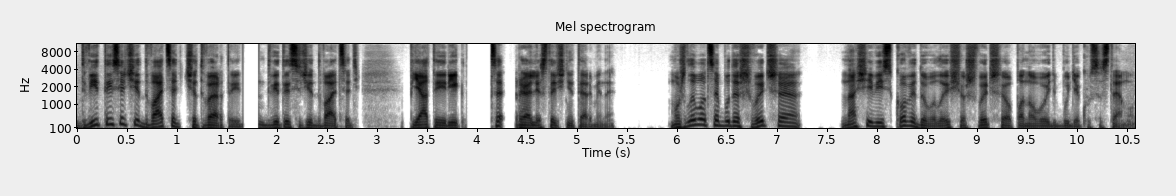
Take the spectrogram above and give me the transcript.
2024-2025 рік це реалістичні терміни. Можливо, це буде швидше. Наші військові довели, що швидше опановують будь-яку систему.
